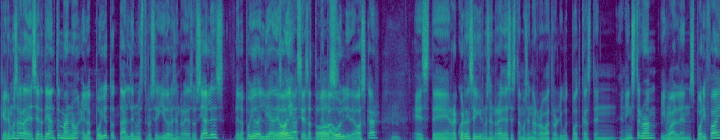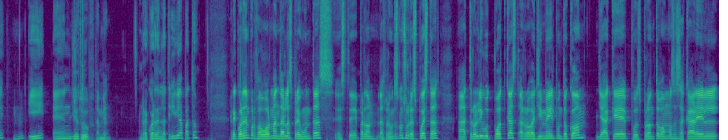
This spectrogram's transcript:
Queremos agradecer de antemano el apoyo total de nuestros seguidores en redes sociales, del apoyo del día de hoy, Gracias a de todos. Paul y de Oscar. Este, recuerden seguirnos en redes, estamos en arroba Trollywood Podcast en, en Instagram, igual en Spotify y en YouTube, YouTube, también. Recuerden la trivia, Pato. Recuerden, por favor, mandar las preguntas, este, perdón, las preguntas con sus respuestas a trollywoodpodcast.gmail.com, ya que pues pronto vamos a sacar el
